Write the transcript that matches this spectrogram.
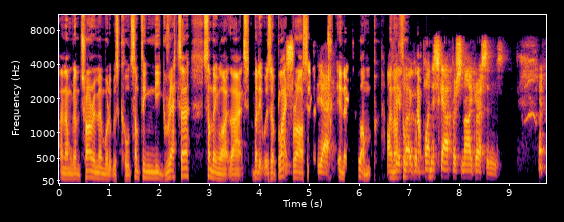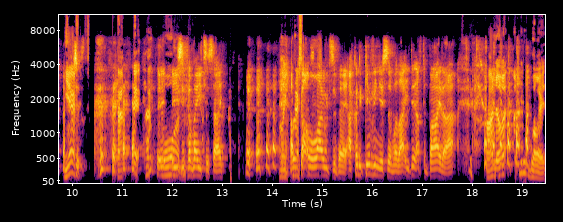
and I'm going to try and remember what it was called, something nigretta, something like that. But it was a black grass in, a, yeah. in a clump. and I thought, Planiscapus nigrescens. Yes, easy for me to say. I've got loads of it. I could have given you some of that. You didn't have to buy that. I know. I didn't buy it,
